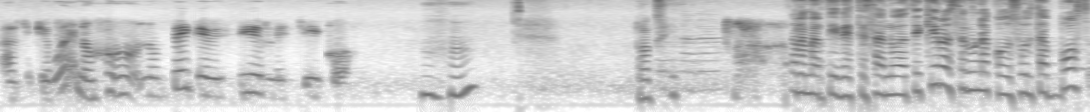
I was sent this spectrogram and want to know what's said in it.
así que bueno, no sé qué decirles, chicos. Roxy. Ana Martínez, te saluda. Te quiero hacer una consulta. ¿Vos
